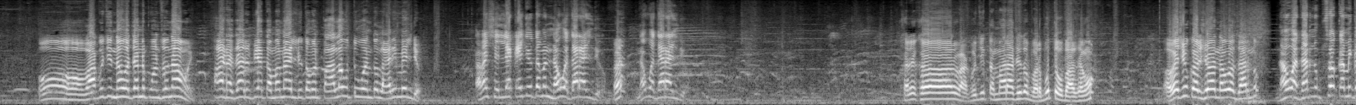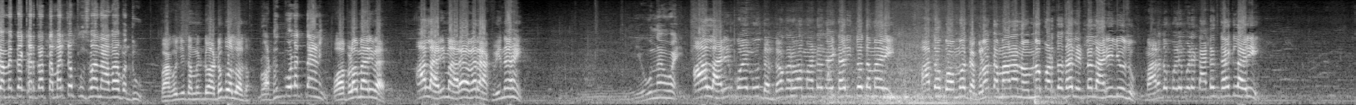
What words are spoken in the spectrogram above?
ઓહો વાઘુજી નવ હજાર ને પાંચસો ના હોય. આઠ હજાર રૂપિયા તમને આલ્યું તમને પાલવતું હોય તો લારી મેલજો હવે છેલ્લે કહી દઉં તમે નવ હજાર આલી દો. નવ હજાર દો. ખરેખર વાઘુજી તમારાથી તો ભરપૂર તોબા છે હું. હવે શું કરશો આ નવ હજારનું? નવ હજાર નુકસો કમી ગમે તે કરતા? તમારે તો પૂછવા ના આવે બધું. વાઘુજી તમે દોઢું બોલો છો. દોઢું જ બોલક તાણી? વાપડો મારી વાત. આ લારી મારે હવે રાખવી નહીં. એવું ના હોય. આ લારી કોઈ હું ધંધો કરવા માટે નહીં ખરીદતો તમારી. આ તો ગોમો ઝઘડો તમારા નોમનો પડતો થાય એટલે લારી લ્યો છું. મારે તો પડે પડે કાંટે જ ખાય લારી?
